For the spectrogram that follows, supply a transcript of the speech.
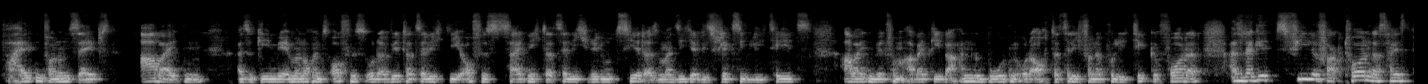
Verhalten von uns selbst, arbeiten. Also gehen wir immer noch ins Office oder wird tatsächlich die Office-Zeit nicht tatsächlich reduziert? Also man sieht ja, dieses Flexibilitätsarbeiten wird vom Arbeitgeber angeboten oder auch tatsächlich von der Politik gefordert. Also da gibt es viele Faktoren. Das heißt,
